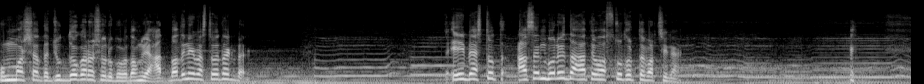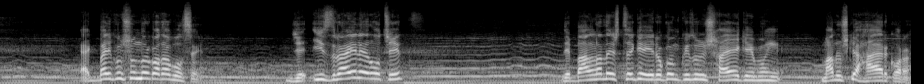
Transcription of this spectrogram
উম্মার সাথে যুদ্ধ করা শুরু করবে। তখন হাত বাঁধে নিয়ে ব্যস্ত হয়ে থাকবেন এই ব্যস্ত আছেন বলেই তো হাতে অস্ত্র ধরতে পারছি না। এক ভাই খুব সুন্দর কথা বলছে যে ইসরায়েলের উচিত যে বাংলাদেশ থেকে এরকম কিছু শায়েক এবং মানুষকে হায়ার করা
